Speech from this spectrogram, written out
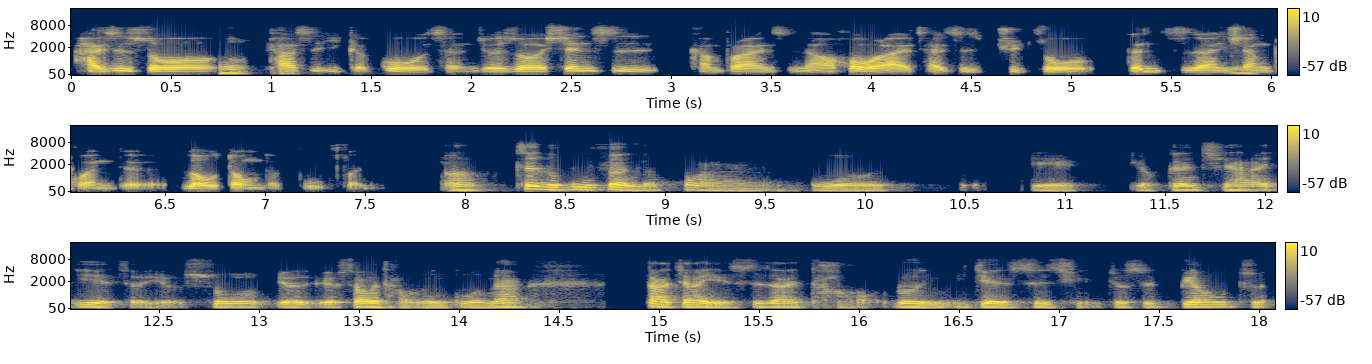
还是说它是一个过程，就是说先是 compliance，然后后来才是去做跟治安相关的漏洞的部分？呃，这个部分的话，我也有跟其他业者有说，有有稍微讨论过。那大家也是在讨论一件事情，就是标准，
